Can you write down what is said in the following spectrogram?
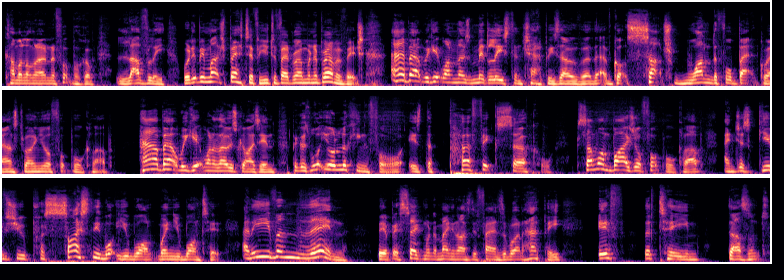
come along and own a football club. Lovely. Would it be much better for you to have had Roman Abramovich? How about we get one of those Middle Eastern chappies over that have got such wonderful backgrounds to own your football club? How about we get one of those guys in? Because what you're looking for is the perfect circle. Someone buys your football club and just gives you precisely what you want when you want it. And even then, there'll be a segment of Man United fans that weren't happy if the team doesn't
